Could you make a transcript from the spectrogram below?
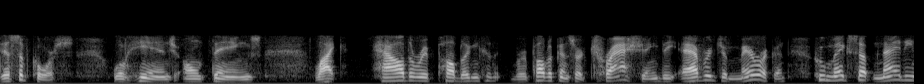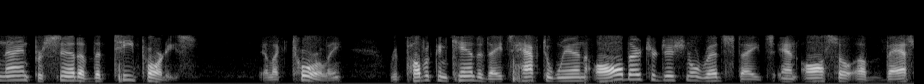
This, of course, will hinge on things like how the Republican, Republicans are trashing the average American who makes up 99% of the Tea parties electorally. Republican candidates have to win all their traditional red states and also a vast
